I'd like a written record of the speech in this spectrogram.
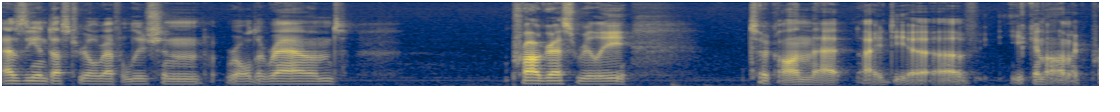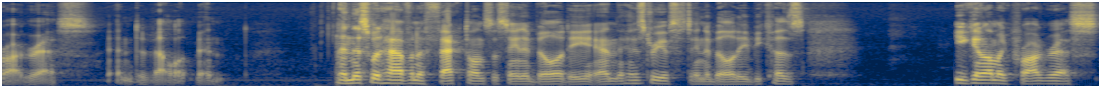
As the Industrial Revolution rolled around, progress really took on that idea of economic progress and development. And this would have an effect on sustainability and the history of sustainability because economic progress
